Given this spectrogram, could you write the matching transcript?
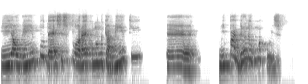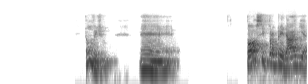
e alguém pudesse explorar economicamente é, me pagando alguma coisa. Então, vejam, é, posse e propriedade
